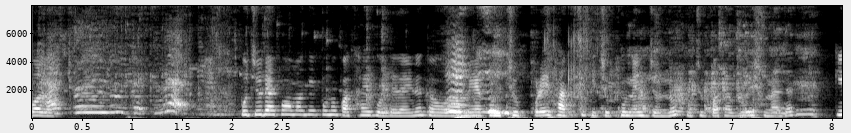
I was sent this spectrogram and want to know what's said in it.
বলো। পুচু দেখো আমাকে কোনো কথাই বলতে দেয় না তো আমি এখন চুপ করেই থাকছি কিছুক্ষণের জন্য প্রচুর কথাগুলোই শোনা যায় কি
